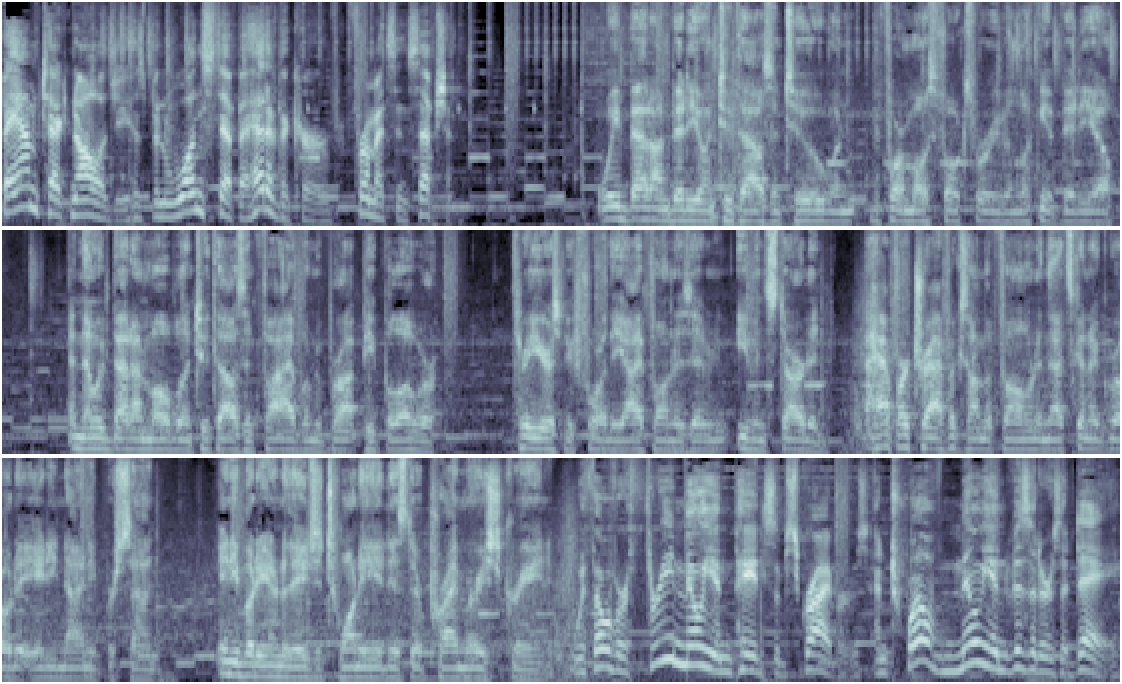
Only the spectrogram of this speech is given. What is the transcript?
BAM technology has been one step ahead of the curve from its inception. We bet on video in 2002 when before most folks were even looking at video. And then we bet on mobile in 2005 when we brought people over. Three years before the iPhone has even started. Half our traffic's on the phone, and that's going to grow to 80, 90%. Anybody under the age of 20, it is their primary screen. With over 3 million paid subscribers and 12 million visitors a day,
